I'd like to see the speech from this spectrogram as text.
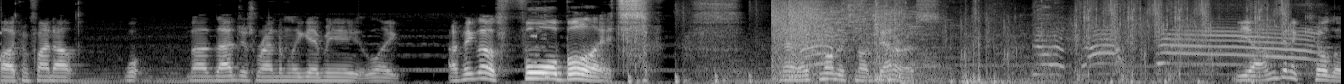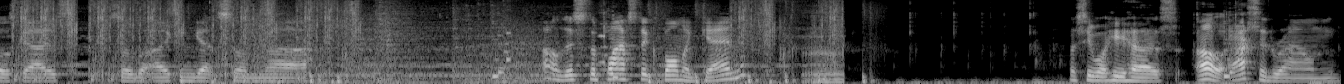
well, I can find out what uh, that just randomly gave me. Like, I think that was four bullets. Man, this mod is not generous. Yeah, I'm gonna kill those guys so that I can get some. Uh... Oh, this is the plastic bomb again? Let's see what he has. Oh, acid round.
